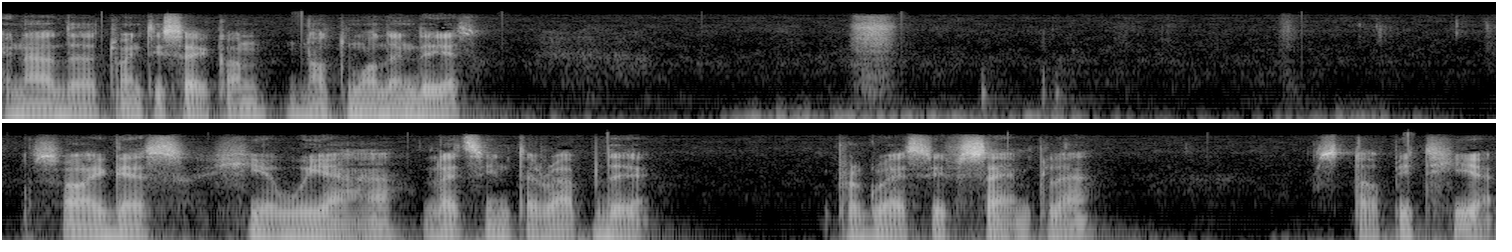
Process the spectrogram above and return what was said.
another 20 seconds not more than this so I guess here we are let's interrupt the progressive sampler stop it here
